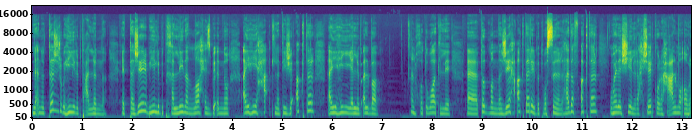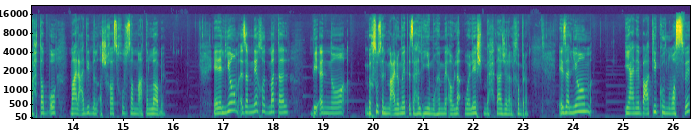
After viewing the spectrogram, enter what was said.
لأنه التجربة هي اللي بتعلمنا. التجارب هي اللي بتخلينا نلاحظ بأنه أي هي حققت النتيجة أكتر أي هي يلي بقلبها الخطوات اللي آه، بتضمن نجاح أكتر اللي بتوصلنا للهدف أكتر وهذا الشيء اللي رح شاركه ورح أعلمه أو رح طبقه مع العديد من الأشخاص خصوصا مع طلابي. يعني اليوم إذا بناخد مثل بأنه بخصوص المعلومات إذا هل هي مهمة أو لا وليش محتاجة للخبرة. إذا اليوم يعني بعطيكم وصفة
